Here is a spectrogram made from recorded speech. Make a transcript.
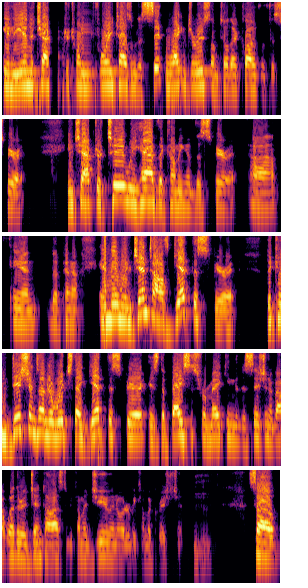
In the end of chapter 24, he tells them to sit and wait in Jerusalem till they're clothed with the Spirit. In chapter two, we have the coming of the Spirit uh, and the Pentecost. And then when Gentiles get the Spirit, the conditions under which they get the Spirit is the basis for making the decision about whether a Gentile has to become a Jew in order to become a Christian. Mm-hmm. So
